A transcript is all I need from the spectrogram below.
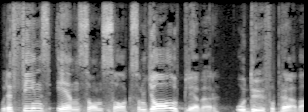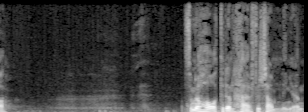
Och det finns en sån sak som jag upplever och du får pröva. Som jag har till den här församlingen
